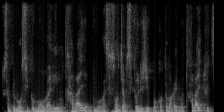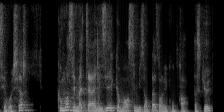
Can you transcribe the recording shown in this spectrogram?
tout simplement aussi comment on va aller au travail, comment on va se sentir psychologiquement quand on va arriver au travail, toutes ces recherches. Comment c'est matérialisé et comment c'est mis en place dans les contrats? Parce que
